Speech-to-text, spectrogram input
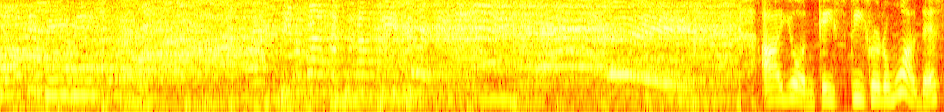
love you, baby. Sino ba ang ng t-shirt? Hey! Ayon kay Speaker Romualdez,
